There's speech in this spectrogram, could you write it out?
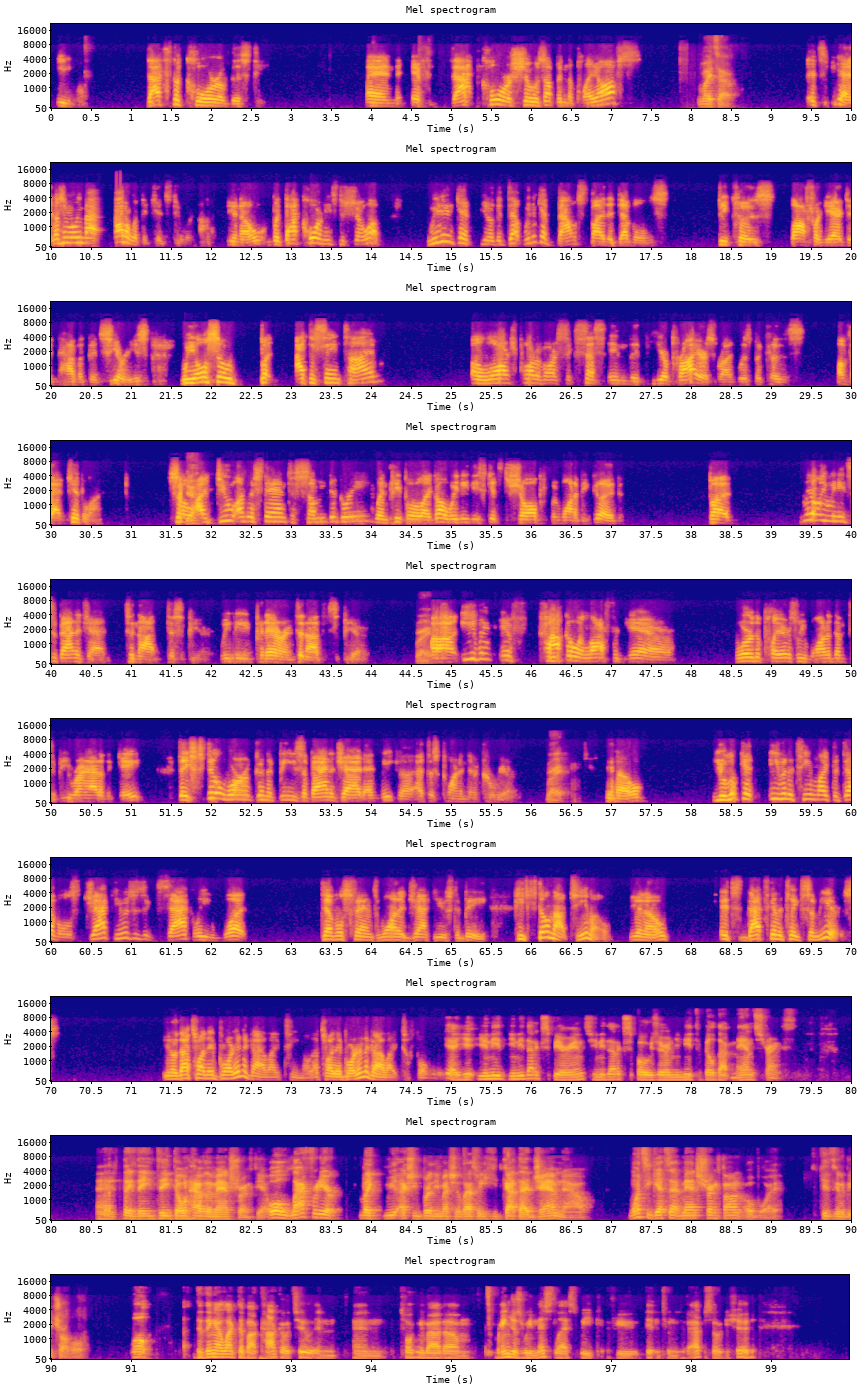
Eagle. That's the core of this team. And if that core shows up in the playoffs, Lights out. it's yeah, it doesn't really matter what the kids do or not, you know. But that core needs to show up. We didn't get, you know, the de- we didn't get bounced by the Devils because Lafreniere didn't have a good series. We also, but at the same time, a large part of our success in the year prior's run was because of that kid line. So Yeah. I do understand to some degree when people are like, "Oh, we need these kids to show up if we want to be good," but really, we need Zibanejad to not disappear. We need Panarin to not disappear. Right. Uh, even if Kakko and Lafreniere were the players we wanted them to be right out of the gate, they still weren't going to be Zibanejad and Mika at this point in their career. right. You know, you look at even a team like the Devils. Jack Hughes is exactly what Devils fans wanted Jack Hughes to be. He's still not Timo. You know, it's that's going to take some years. You know, that's why they brought in a guy like Timo. That's why they brought in a guy like Toffoli. Yeah, you, you need you need that experience, you need that exposure, and you need to build that man strength. And they, they they don't have the man strength yet. Well, Lafreniere, like we actually, brother, you mentioned last week, he's got that jam now. Once he gets that man strength on, oh boy, he's gonna be trouble. well, the thing I liked about Kakko too, and and talking about um Rangers we missed last week. If you didn't tune into the episode, you should.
